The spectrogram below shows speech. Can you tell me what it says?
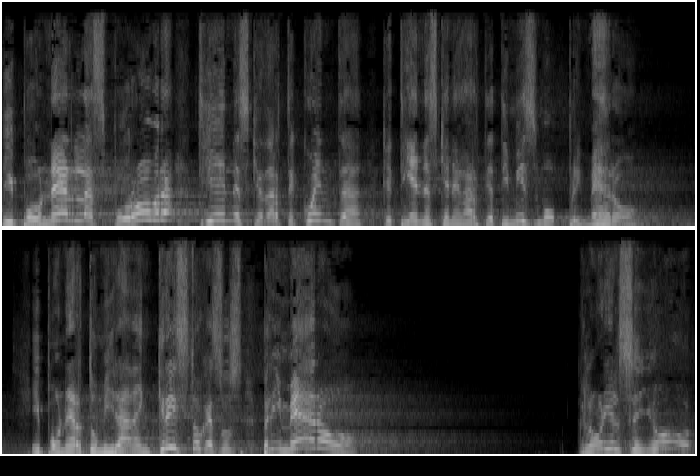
y ponerlas por obra, tienes que darte cuenta que tienes que negarte a ti mismo primero y poner tu mirada en Cristo Jesús primero. Gloria al Señor.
